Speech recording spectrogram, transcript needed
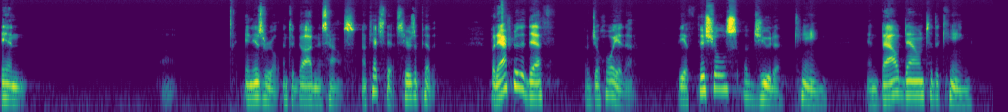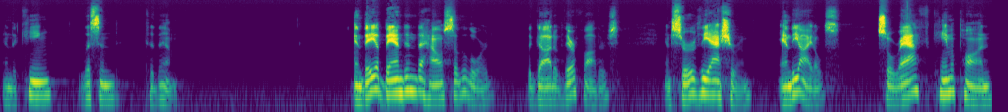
in, uh, in Israel and to God in his house. Now catch this. Here's a pivot. But after the death of Jehoiada, the officials of Judah came and bowed down to the king, and the king listened to them. And they abandoned the house of the Lord, the God of their fathers, and served the Asherim and the idols. So wrath came upon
